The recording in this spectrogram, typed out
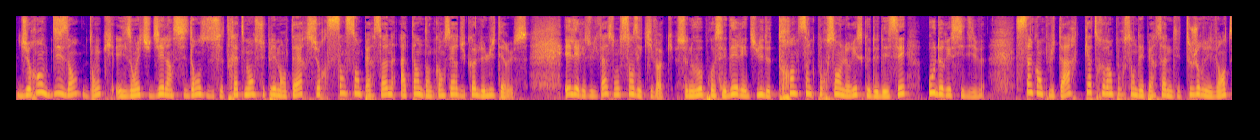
Durant 10 ans, donc, ils ont étudié l'incidence de ce traitement supplémentaire sur 500 personnes atteintes d'un cancer du col de l'utérus. Et les résultats sont sans équivoque. Ce nouveau procédé réduit de 35% le risque de décès ou de récidive. 5 ans plus tard, 80% des personnes étaient toujours vivantes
